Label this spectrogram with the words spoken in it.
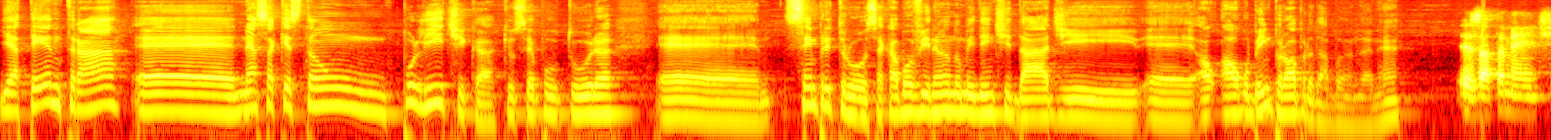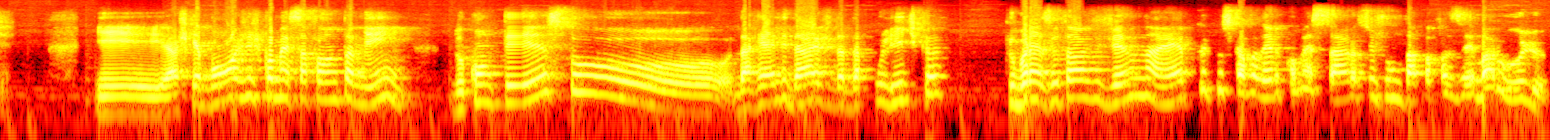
e até entrar é, nessa questão política que o Sepultura é, sempre trouxe, acabou virando uma identidade, é, algo bem próprio da banda, né? Exatamente. E acho que é bom a gente começar falando também do contexto da realidade, da, da política que o Brasil estava vivendo na época que os cavaleiros começaram a se juntar para fazer barulho.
